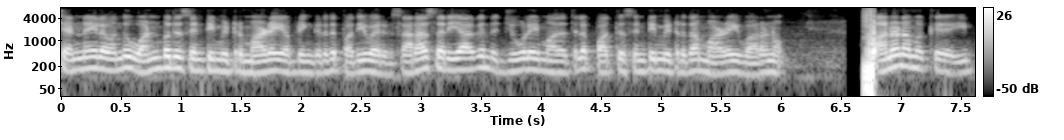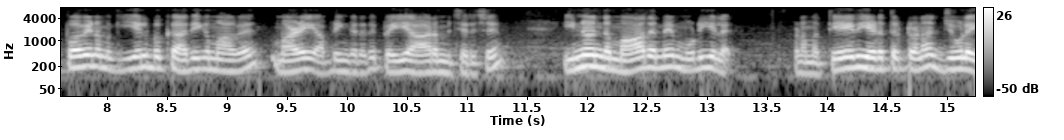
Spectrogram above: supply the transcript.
சென்னையில் வந்து ஒன்பது சென்டிமீட்டர் மழை அப்படிங்கிறது பதிவாயிருக்கு. சராசரியாக இந்த ஜூலை மாதத்தில் பத்து சென்டிமீட்டர் தான் மழை வரணும். ஆனா நமக்கு இப்போவே நமக்கு இயல்புக்கு அதிகமாக மழை அப்படிங்கிறது பெய்ய ஆரம்பிச்சிருச்சு. இன்னும் இந்த மாதமே முடியல. இப்போ நம்ம தேதி எடுத்துக்கிட்டோம்னா ஜூலை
